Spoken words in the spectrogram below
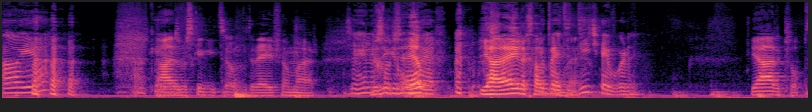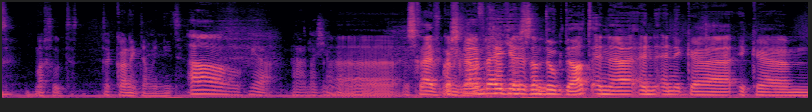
Oh ja? Oké. Nou, dat is misschien iets overdreven, maar dat is een hele muziek grote is heel- ja, een hele Je grote kan beter omweg. DJ worden. Ja, dat klopt. Maar goed, dat kan ik dan weer niet. Oh, ja. Nou, dat is jammer. Eh schrijven kan ik wel een beetje, dus dan goed. doe ik dat. En, eh, en, en ik, eh, ik, ehm,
